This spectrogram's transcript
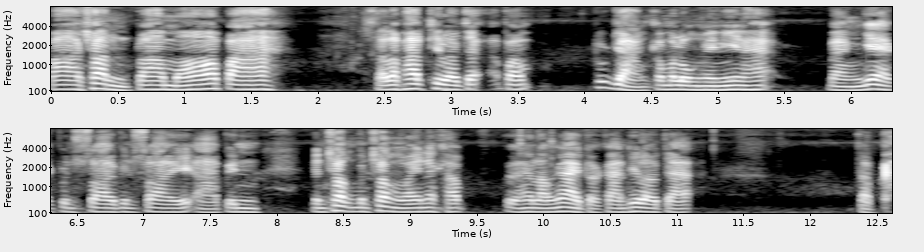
ปลาช่อน ปลาหมอปลา สารพัดที่เราจะปลาทุกอย่างก็มาลงในนี้นะฮะแบ่งแยกเป็นซอยเป็นซอยอ่าเป็นเป็นช่องเป็นช่องไว้นะครับ เพื่อให้เราง่ายต่อการที่เราจะจับข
